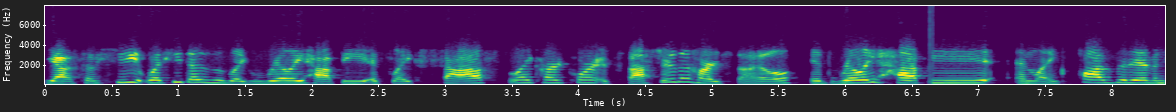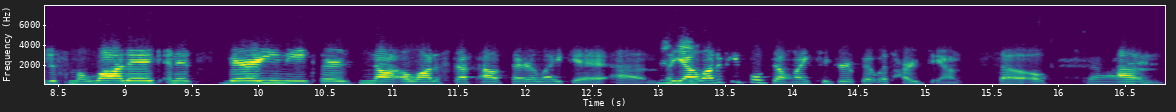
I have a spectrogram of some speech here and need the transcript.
Yeah. So he what he does is like really happy. It's like fast like hardcore. It's faster than hardstyle. It's really happy and like positive and just melodic and it's very unique. There's not a lot of stuff out there like it. Um, mm-hmm. But yeah, a lot of people don't like to group it with hard dance. So um,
